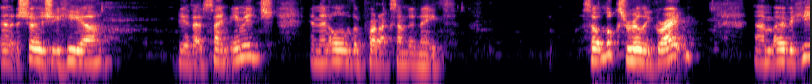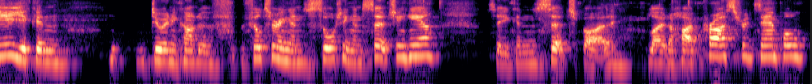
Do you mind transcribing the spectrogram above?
And it shows you here, yeah, that same image and then all of the products underneath. So it looks really great. Um, over here, you can do any kind of filtering and sorting and searching here. So you can search by low to high price, for example.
